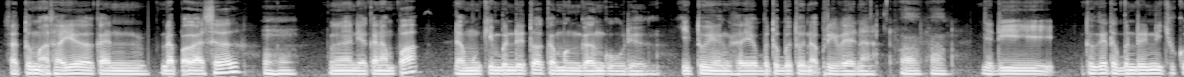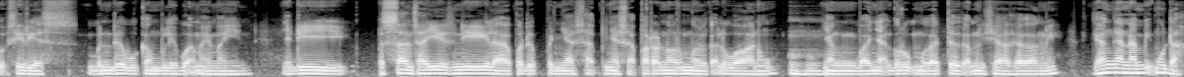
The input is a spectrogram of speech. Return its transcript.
Satu mak saya akan dapat rasa uh-huh. Dia akan nampak Dan mungkin benda tu akan mengganggu dia Itu yang saya betul-betul nak prevent lah Faham, faham Jadi tu kata benda ni cukup serius Benda bukan boleh buat main-main Jadi pesan saya sendirilah Pada penyiasat-penyiasat paranormal kat luar tu uh-huh. Yang banyak grup merata kat Malaysia sekarang ni Jangan ambil mudah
